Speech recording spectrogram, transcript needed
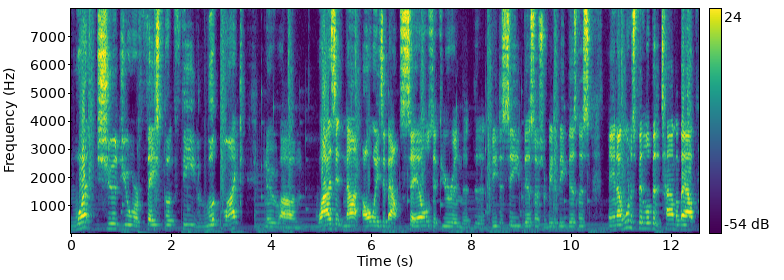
what should your Facebook feed look like? You know. Um, why is it not always about sales if you're in the, the B2C business or B2B business? And I want to spend a little bit of time about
